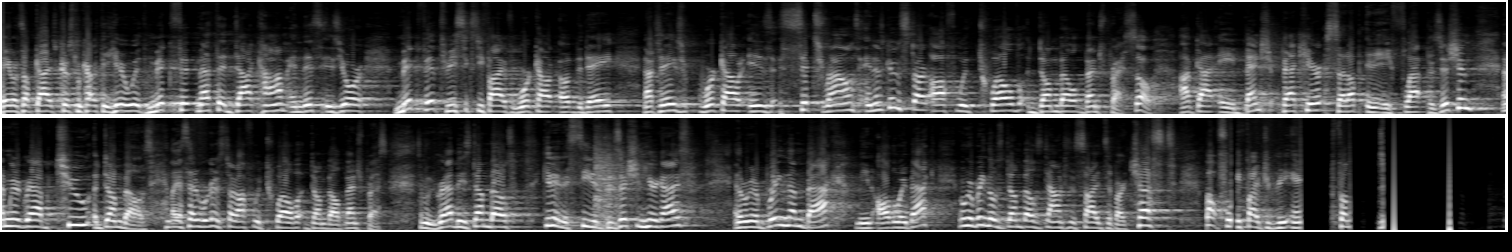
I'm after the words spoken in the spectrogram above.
Hey, what's up guys? Chris McCarthy here with McFitMethod.com and this is your McFit 365 workout of the day. Now today's workout is six rounds and it's gonna start off with 12 dumbbell bench press. So I've got a bench back here set up in a flat position and I'm gonna grab two dumbbells. And like I said, we're gonna start off with 12 dumbbell bench press. So I'm gonna grab these dumbbells, get in a seated position here guys, and we're gonna bring them back, lean all the way back, and we're gonna bring those dumbbells down to the sides of our chest, about 45 degree angle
